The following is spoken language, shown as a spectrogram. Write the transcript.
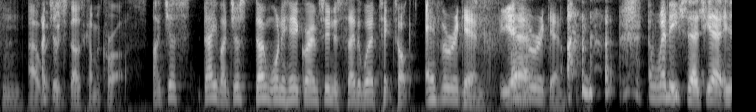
hmm. uh, which, just, which, does come across. I just, Dave, I just don't want to hear Graham Souness say the word TikTok ever again. yeah. Ever again. and when he says, yeah,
